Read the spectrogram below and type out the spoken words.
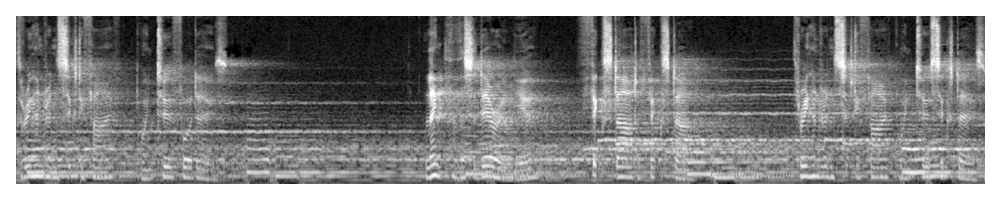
365.24 days. Length of the sidereal year, fixed star to fixed star, 365.26 days.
